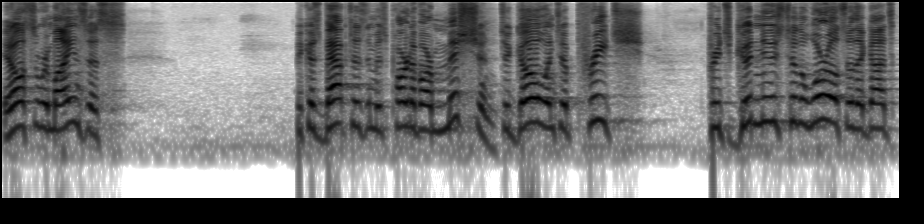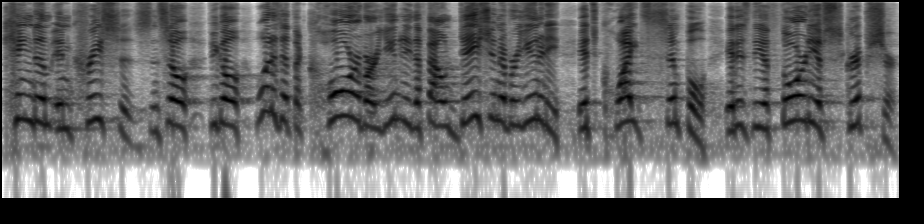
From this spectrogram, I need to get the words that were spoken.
It also reminds us because baptism is part of our mission to go and to preach preach good news to the world so that God's kingdom increases. And so, if you go, what is at the core of our unity, the foundation of our unity? It's quite simple. It is the authority of Scripture.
